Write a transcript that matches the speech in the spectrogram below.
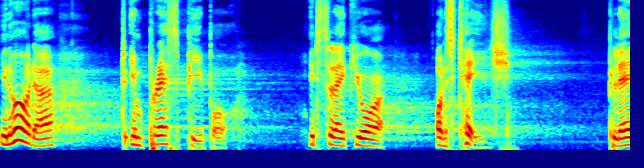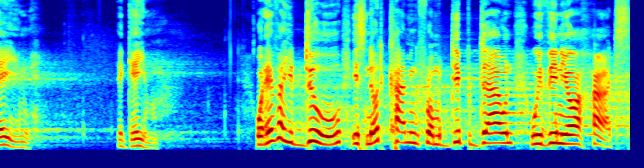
in order to impress people. It's like you're on stage playing a game. Whatever you do is not coming from deep down within your hearts,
